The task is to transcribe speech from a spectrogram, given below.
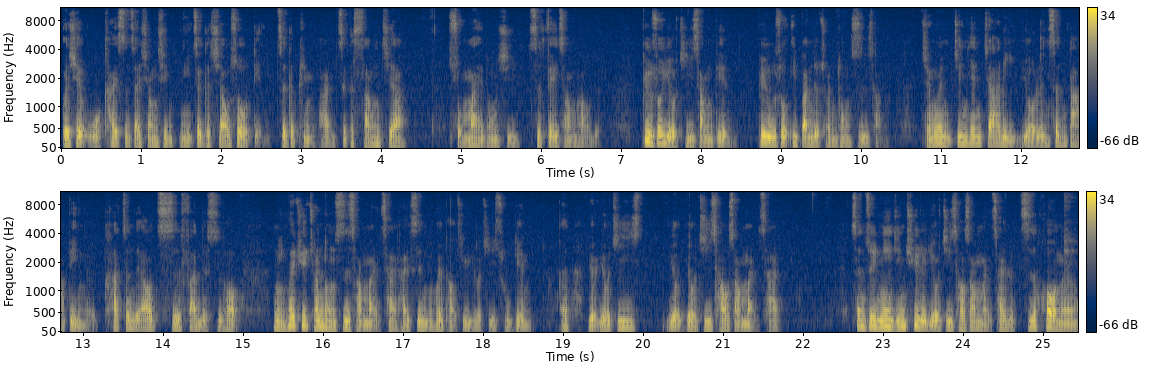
而且我开始在相信你这个销售点、这个品牌、这个商家所卖的东西是非常好的。譬如说有机商店，譬如说一般的传统市场。请问今天家里有人生大病了，他真的要吃饭的时候，你会去传统市场买菜，还是你会跑去有机书店？”呃，有有机有有机超商买菜，甚至于你已经去了有机超商买菜了之后呢，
